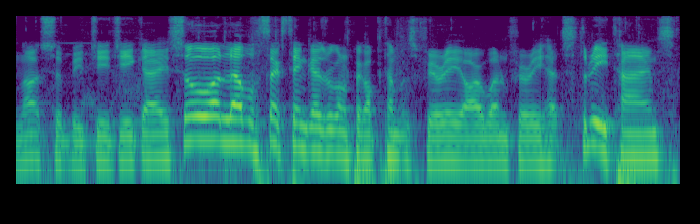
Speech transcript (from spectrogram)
And that should be GG, guys. So at level 16, guys, we're going to pick up Tempest Fury. Our Wind Fury hits three times.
